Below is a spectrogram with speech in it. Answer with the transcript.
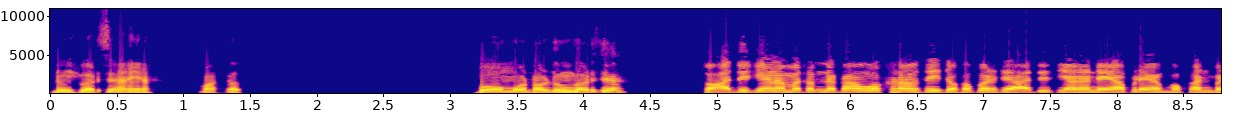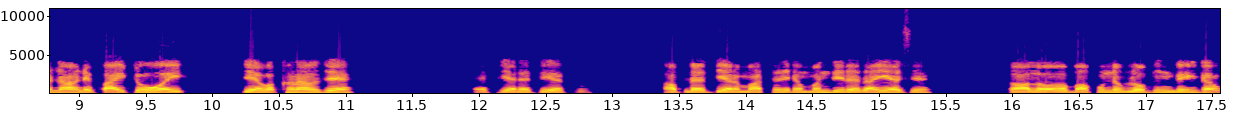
ડુંગર છે અહીંયા. બહુ મોટો ડુંગર છે. તો આદિત્યાણામાં તમને કામ વખણાવ થઈ તો ખબર છે. આદિત્યાણા આપણે મકાન બનાવવાની પાઇટો હોય તે વખણાવ છે. અત્યારે તે આપણે અત્યારે માતાજીના મંદિરે જઈએ છે તો હાલો, હવે બાપુને બ્લોગિંગ દઈ દઉં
